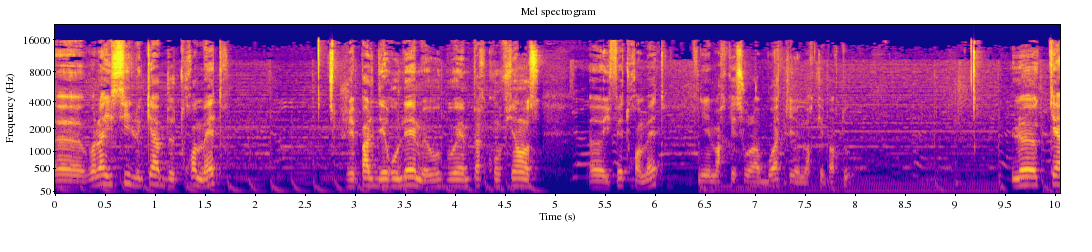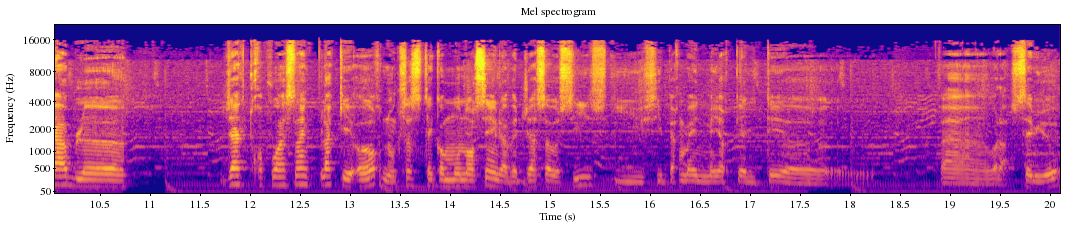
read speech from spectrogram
euh, voilà ici le câble de 3 mètres. Je vais pas le dérouler, mais vous pouvez me faire confiance. il fait 3 mètres. Il est marqué sur la boîte, il est marqué partout. Le câble Jack 3.5 plaqué or, donc ça c'était comme mon ancien, il avait déjà ça aussi, ce qui, permet une meilleure qualité. Euh, enfin voilà, c'est mieux.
